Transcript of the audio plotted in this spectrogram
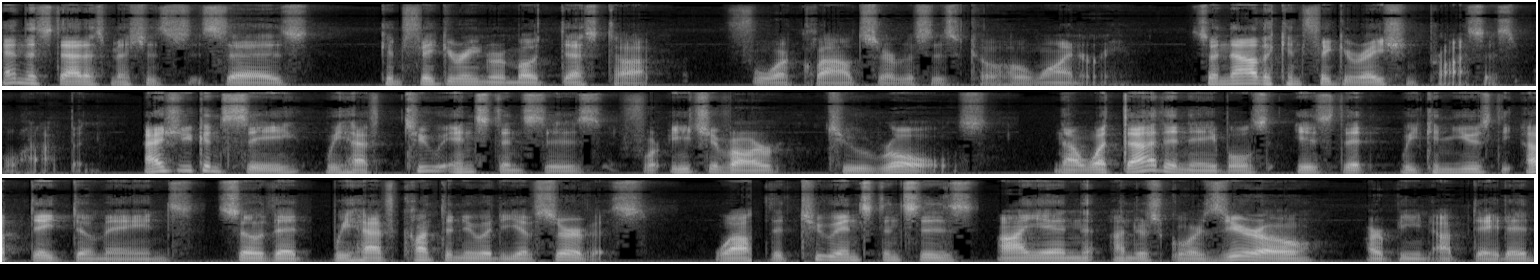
and the status message says configuring remote desktop for cloud services Coho Winery. So now the configuration process will happen. As you can see, we have two instances for each of our two roles. Now what that enables is that we can use the update domains so that we have continuity of service. While the two instances in underscore 0 are being updated,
